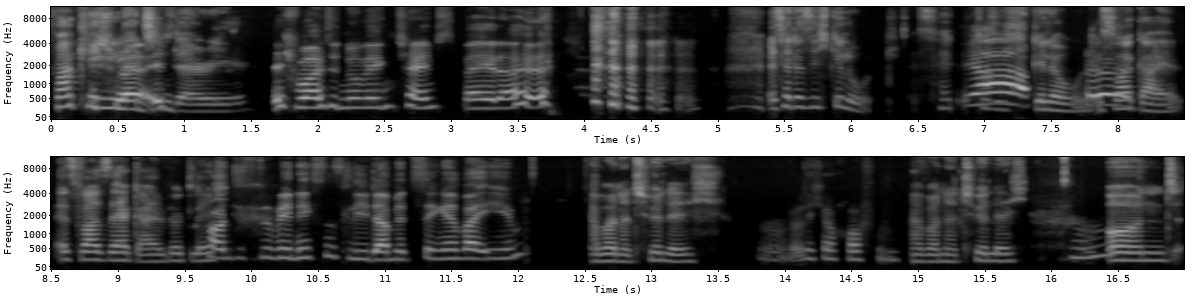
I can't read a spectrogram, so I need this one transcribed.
fucking Ich schwör, ich- legendary. Ich wollte nur wegen James Bay dahin. es hätte sich gelohnt. Es hätte Ja. sich gelohnt. Es war geil. Es war sehr geil, wirklich. Konntest du wenigstens Lieder mitsingen bei ihm? Aber natürlich. Hm, Will ich auch hoffen. Aber natürlich. Hm. Und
